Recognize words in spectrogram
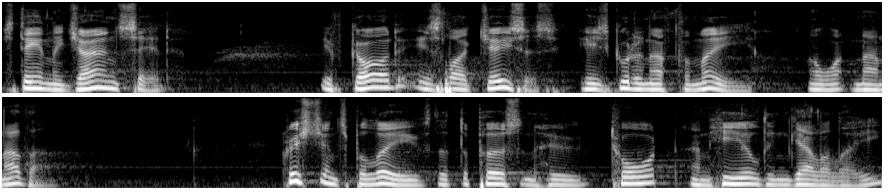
Stanley Jones said, If God is like Jesus, he's good enough for me. I want none other. Christians believe that the person who taught and healed in Galilee,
